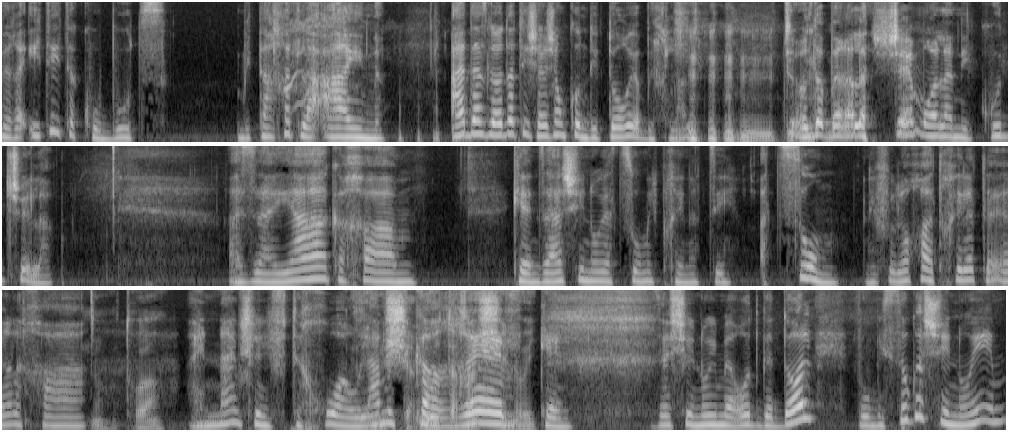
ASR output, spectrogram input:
וראיתי את הקובוץ מתחת לעין. עד אז לא ידעתי שיש שם קונדיטוריה בכלל. שלא לדבר על השם או על הניקוד שלה. אז זה היה ככה, כן, זה היה שינוי עצום מבחינתי. עצום. אני אפילו לא יכולה להתחיל לתאר לך, נו, את רואה? העיניים שלי נפתחו, העולם מתקרב. כן. זה שינוי מאוד גדול, והוא מסוג השינויים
